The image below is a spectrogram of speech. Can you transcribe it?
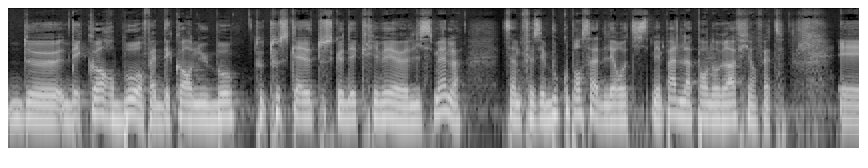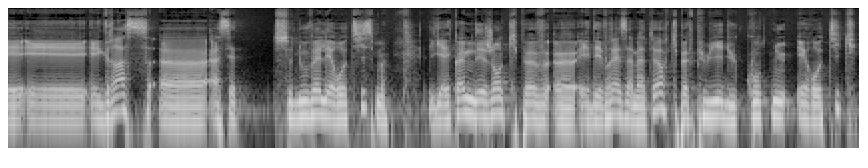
de des corps beaux, en fait, des corps nus beaux. Tout, tout ce qu'elle, tout ce que décrivait euh, Lismel, ça me faisait beaucoup penser à de l'érotisme, mais pas de la pornographie, en fait. Et, et, et grâce euh, à cette ce nouvel érotisme, il y a quand même des gens qui peuvent, euh, et des vrais amateurs, qui peuvent publier du contenu érotique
